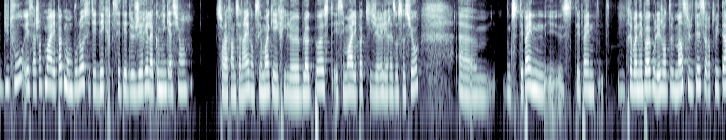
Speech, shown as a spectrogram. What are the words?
du tout. Et sachant que moi, à l'époque, mon boulot, c'était de gérer la communication sur la fin de Sunrise. Donc, c'est moi qui ai écrit le blog post et c'est moi, à l'époque, qui gérais les réseaux sociaux. Euh, donc, c'était pas, une, c'était pas une, une très bonne époque où les gens m'insultaient sur Twitter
